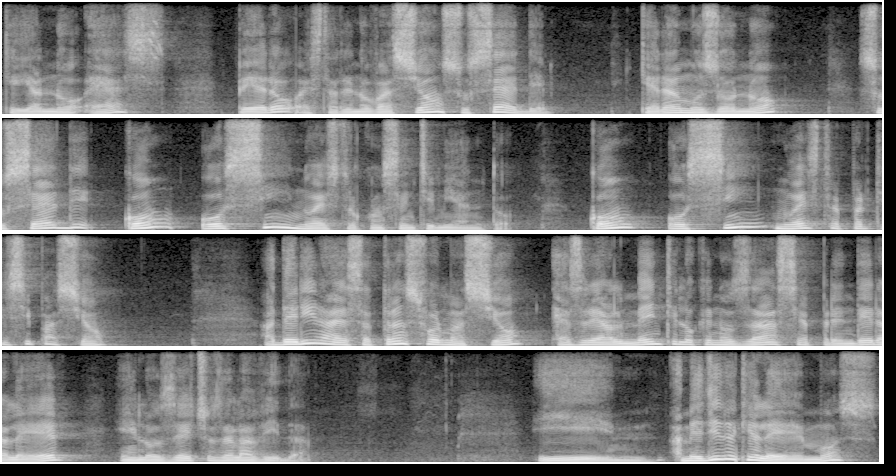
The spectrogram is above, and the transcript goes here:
que ya no es, pero esta renovación sucede, queramos o no, sucede com ou sem nosso consentimento, com ou sem nossa participação. Aderir a essa transformação é realmente o que nos hace aprender a ler em los hechos de la vida. E a medida que leemos,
